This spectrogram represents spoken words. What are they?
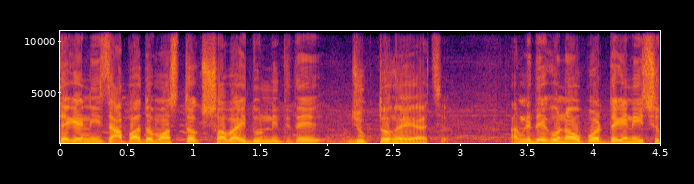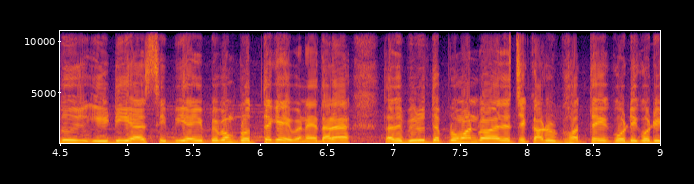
থেকে নিচ আপাদমস্তক সবাই দুর্নীতিতে যুক্ত হয়ে আছে। আপনি দেখুন ওপর থেকে নিচ শুধু ইডি আর সিবিআই এবং প্রত্যেকে মানে তারা তাদের বিরুদ্ধে প্রমাণ পাওয়া যাচ্ছে। কারুর ঘর থেকে কোটি কোটি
